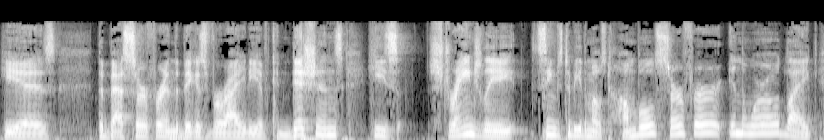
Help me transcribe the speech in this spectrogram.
He is the best surfer in the biggest variety of conditions. He's strangely seems to be the most humble surfer in the world. Like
